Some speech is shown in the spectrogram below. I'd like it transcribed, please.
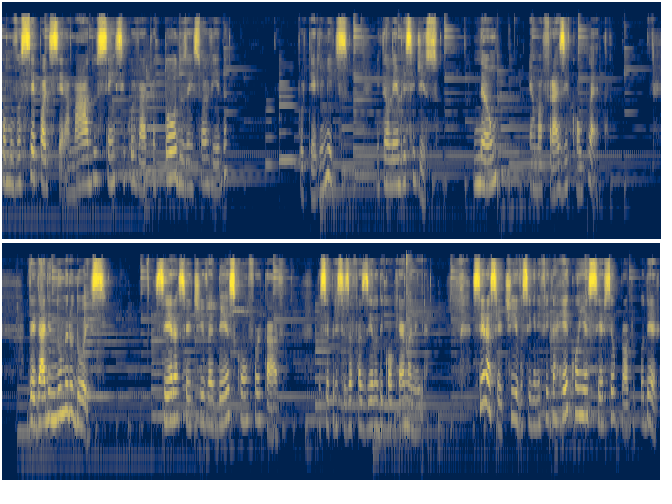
como você pode ser amado sem se curvar para todos em sua vida por ter limites? Então, lembre-se disso. Não é uma frase completa. Verdade número 2. Ser assertivo é desconfortável. Você precisa fazê-lo de qualquer maneira. Ser assertivo significa reconhecer seu próprio poder.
